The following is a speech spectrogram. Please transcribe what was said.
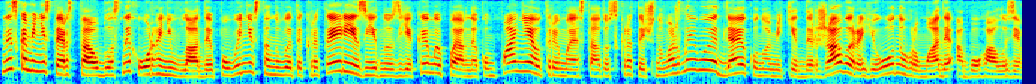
Низка міністерств та обласних органів влади повинні встановити критерії, згідно з якими певна компанія отримає статус критично важливої для економіки держави, регіону, громади або галузі.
